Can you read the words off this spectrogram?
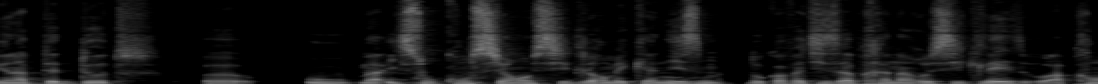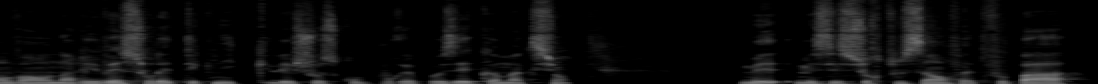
Il y en a peut-être d'autres où bah, ils sont conscients aussi de leur mécanisme. Donc en fait, ils apprennent à recycler. Après, on va en arriver sur les techniques, les choses qu'on pourrait poser comme action. Mais, mais c'est surtout ça, en fait. Faut pas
